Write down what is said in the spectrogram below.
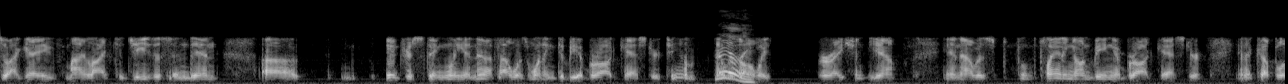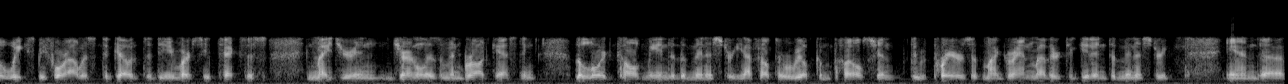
so I gave my life to Jesus. And then, uh, interestingly enough, I was wanting to be a broadcaster, Tim. That really? was always inspiration. Yeah and I was planning on being a broadcaster in a couple of weeks before I was to go to the University of Texas and major in journalism and broadcasting. The Lord called me into the ministry. I felt a real compulsion through prayers of my grandmother to get into ministry, and uh,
